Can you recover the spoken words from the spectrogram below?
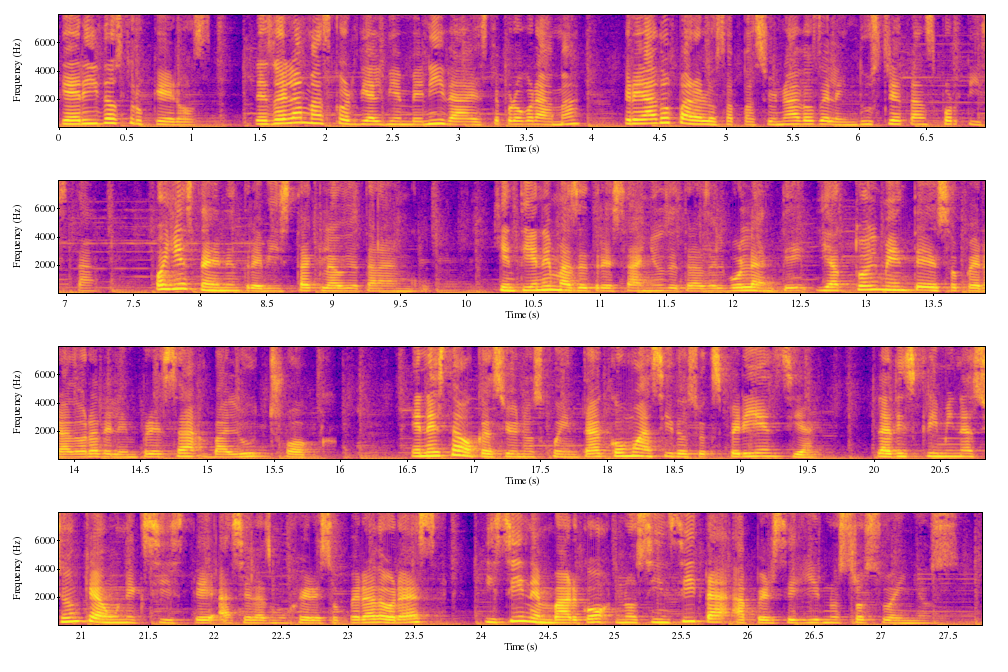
Queridos truqueros, les doy la más cordial bienvenida a este programa creado para los apasionados de la industria transportista. Hoy está en entrevista Claudia Tarango, quien tiene más de tres años detrás del volante y actualmente es operadora de la empresa Baloo Truck. En esta ocasión nos cuenta cómo ha sido su experiencia, la discriminación que aún existe hacia las mujeres operadoras y sin embargo nos incita a perseguir nuestros sueños.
